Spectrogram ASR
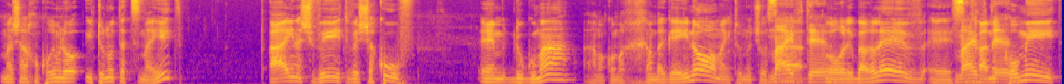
מה שאנחנו קוראים לו עיתונות עצמאית. העין השביעית ושקוף דוגמה, המקום החכם בגיהינום, העיתונות שעושה אורלי בר-לב, אה, שיחה מקומית.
